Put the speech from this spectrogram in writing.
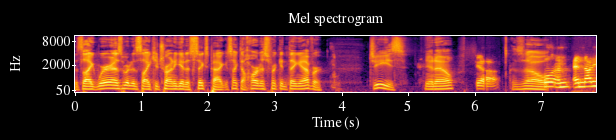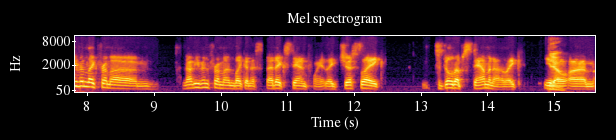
It's like whereas when it's like you're trying to get a six pack, it's like the hardest freaking thing ever. Jeez, you know. Yeah. So well, and and not even like from a not even from a, like an aesthetic standpoint, like just like to build up stamina, like, you yeah. know, um,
